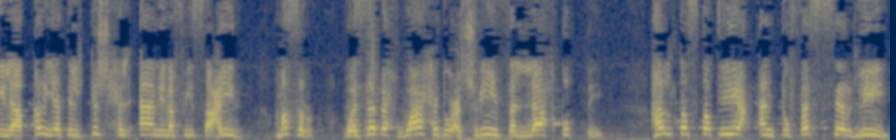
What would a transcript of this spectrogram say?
إلى قرية الكشح الآمنة في صعيد مصر وذبح 21 فلاح قطي هل تستطيع أن تفسر لي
